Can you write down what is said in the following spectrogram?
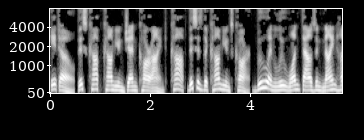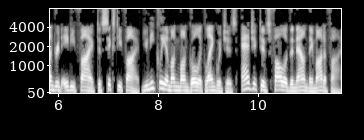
it o, this kop commune gen kar eind, kop, this is the commune's car, bu and lu 1985 to 65, uniquely among Mongolic languages, adjectives follow the noun they modify.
